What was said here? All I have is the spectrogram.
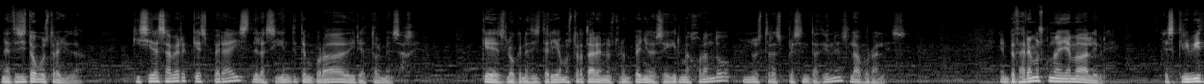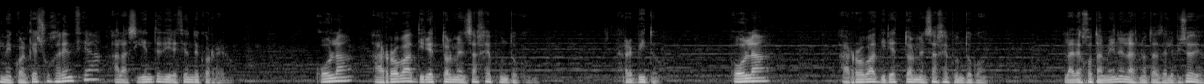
Necesito vuestra ayuda. Quisiera saber qué esperáis de la siguiente temporada de directo al mensaje. ¿Qué es lo que necesitaríamos tratar en nuestro empeño de seguir mejorando nuestras presentaciones laborales? Empezaremos con una llamada libre. Escribidme cualquier sugerencia a la siguiente dirección de correo. hola arroba directoalmensaje.com Repito, hola arroba directoalmensaje.com. La dejo también en las notas del episodio.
